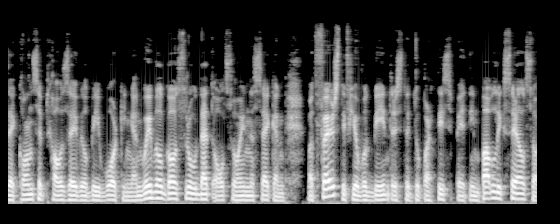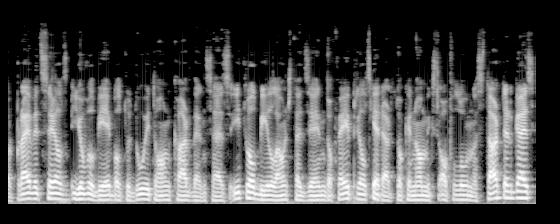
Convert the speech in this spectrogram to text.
the concept how they will be working. And we will go through that also in a second. But first if you would be interested to participate in public sales or private sales you will be able to do it on Cardence as it will be launched at the end end of April. Here are tokenomics of Luna Starter guys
